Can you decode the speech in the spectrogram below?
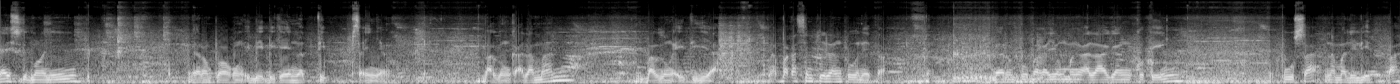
Guys, good morning. Meron po akong ibibigay na tip sa inyo. Bagong kaalaman, bagong idea. Napakasimple lang po nito. Meron po ba kayong mga alagang kuting, pusa na maliliit pa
